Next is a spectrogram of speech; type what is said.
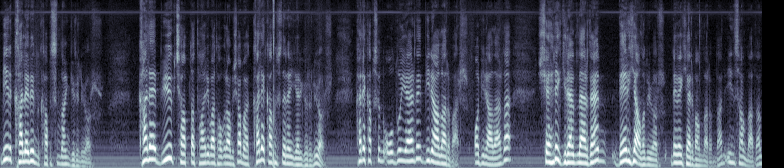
bir kalenin kapısından giriliyor. Kale büyük çapta tahribata uğramış ama kale kapısı denen yer görülüyor. Kale kapısının olduğu yerde binalar var. O binalarda şehre girenlerden vergi alınıyor. Deve kervanlarından, insanlardan,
